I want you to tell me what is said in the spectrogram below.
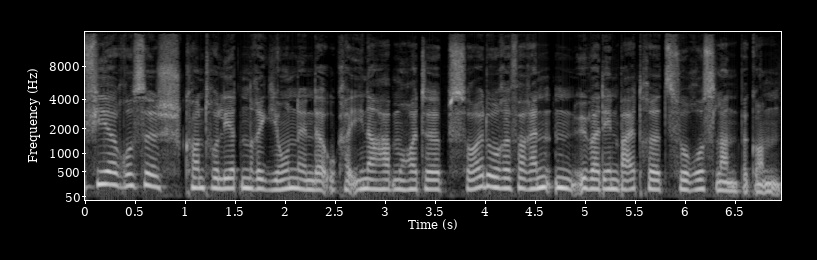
vier russisch kontrollierten Regionen in der Ukraine haben heute Pseudo-Referenten über den Beitritt zu Russland begonnen.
